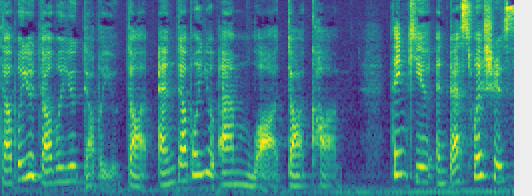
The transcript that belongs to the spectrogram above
www.nwmlaw.com. Thank you and best wishes!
